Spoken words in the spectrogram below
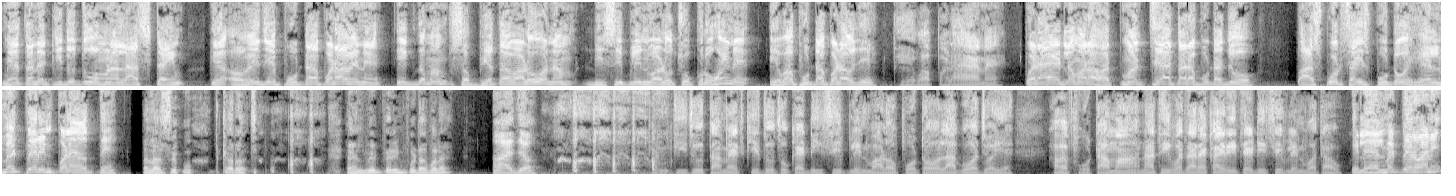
મેં તને કીધું તું હમણાં લાસ્ટ ટાઈમ કે હવે જે ફોટા પડાવે ને એકદમ આમ સભ્યતા વાળો અને આમ ડિસિપ્લિન વાળો છોકરો હોય ને એવા ફોટા પડાવજે. એવા પડાયા ને? પડાયા એટલે મારા હાથમાં જ છે આ તારા ફોટા જો. પાસપોર્ટ સાઇઝ ફોટો હેલ્મેટ પહેરીને પડાયો તે. અલા શું વાત કરો છો? હેલ્મેટ પહેરીને ફોટા પડાય? હા જો. જીજુ તમે જ કીધું તું કે ડિસિપ્લિન વાળો ફોટો લાગવો જોઈએ. હવે ફોટામાં આનાથી વધારે કઈ રીતે ડિસિપ્લિન બતાવું? એટલે હેલ્મેટ પહેરવાની?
